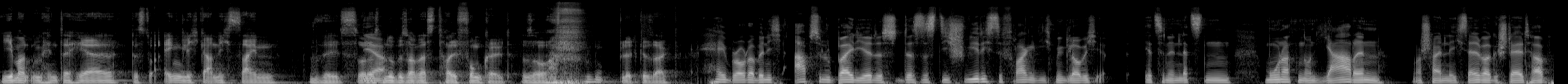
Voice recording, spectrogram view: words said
jemandem hinterher, das du eigentlich gar nicht sein willst, so, Ja. das nur besonders toll funkelt, so blöd gesagt. Hey Bro, da bin ich absolut bei dir. Das, das ist die schwierigste Frage, die ich mir, glaube ich, jetzt in den letzten Monaten und Jahren wahrscheinlich selber gestellt habe,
